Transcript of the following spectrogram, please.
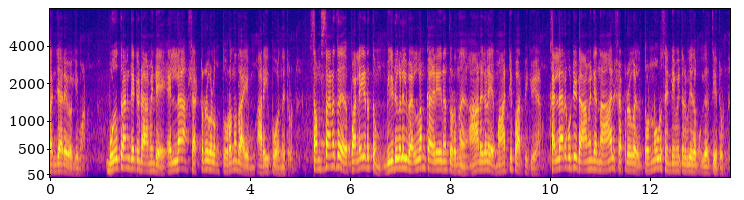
സഞ്ചാരയോഗ്യമാണ്. ഭൂതാൻഗറ്റ് ഡാമിന്റെ എല്ലാ ഷട്ടറുകളും തുറന്നതായും അറിയിപ്പ് വന്നിട്ടുണ്ട്. സംസ്ഥാനത്ത് പലയിടത്തും വീടുകളിൽ വെള്ളം കയറിയതിനെ തുടർന്ന് ആളുകളെ മാറ്റിപ്പാർപ്പിക്കുകയാണ്. കല്ലാർകുട്ടി ഡാമിന്റെ നാല് ഷട്ടറുകൾ തൊണ്ണൂറ് സെന്റിമീറ്റർ വീതം ഉയർത്തിയിട്ടുണ്ട്.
